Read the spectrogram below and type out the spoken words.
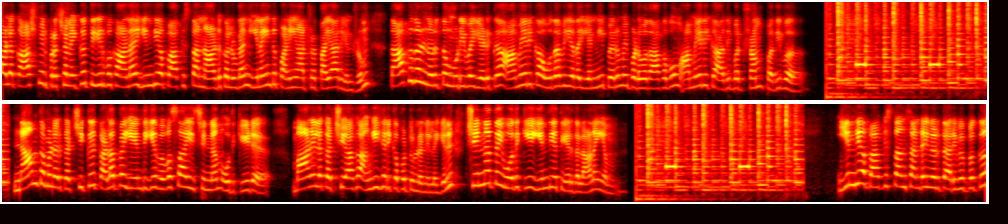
ஆயிரம் காஷ்மீர் பிரச்சினைக்கு தீர்வு காண இந்திய பாகிஸ்தான் நாடுகளுடன் இணைந்து பணியாற்ற தயார் என்றும் தாக்குதல் நிறுத்த முடிவை எடுக்க அமெரிக்கா உதவியதை எண்ணி பெருமைப்படுவதாகவும் அமெரிக்க அதிபர் ட்ரம்ப் பதிவு. நாம் தமிழர் கட்சிக்கு கலப்பை ஏந்திய விவசாயி சின்னம் ஒதுக்கீடு. மாநில கட்சியாக அங்கீகரிக்கப்பட்டுள்ள நிலையில் சின்னத்தை ஒதுக்கிய இந்திய தேர்தல் ஆணையம். இந்தியா பாகிஸ்தான் சண்டை நிறுத்த அறிவிப்புக்கு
